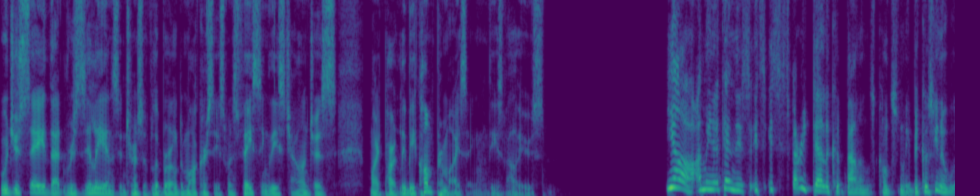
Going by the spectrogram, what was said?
Would you say that resilience in terms of liberal democracies when facing these challenges might partly be compromising these values? Yeah, I mean, again, it's it's it's very delicate balance constantly because you know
